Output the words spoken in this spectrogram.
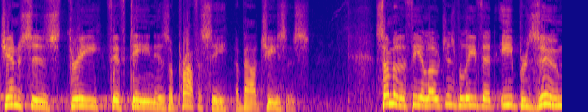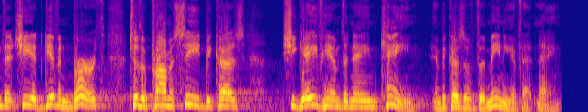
Genesis 3:15 is a prophecy about Jesus. Some of the theologians believe that Eve presumed that she had given birth to the promised seed because she gave him the name Cain and because of the meaning of that name.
